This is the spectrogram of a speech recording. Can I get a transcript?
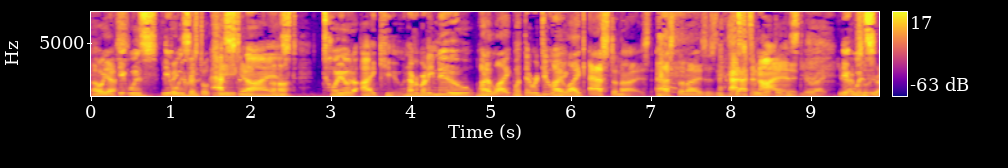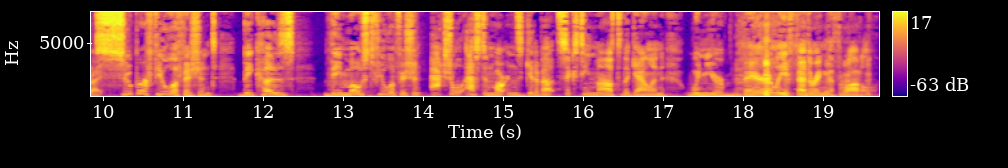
Oh yes, It was Your it was crystal an key. Yeah, uh-huh. Astonized Toyota IQ, and everybody knew what I like what they were doing. I like Astonized. Astonized is exactly what they did. You're right. You're it absolutely was right. super fuel efficient because the most fuel efficient actual Aston Martins get about 16 miles to the gallon when you're barely feathering the throttle.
